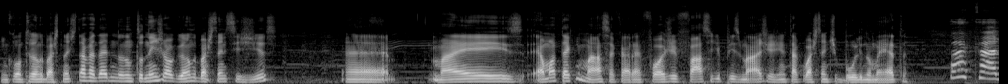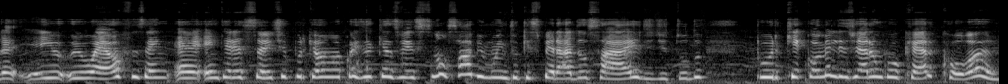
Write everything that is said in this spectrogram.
encontrando bastante. Na verdade, eu não tô nem jogando bastante esses dias. É, mas é uma técnica massa, cara. Foge fácil de prismática, a gente tá com bastante bully no meta. Ah, cara, e, e o Elfos é, é, é, interessante porque é uma coisa que às vezes tu não sabe muito o que esperar do side, de tudo. Porque como eles geram qualquer cor,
